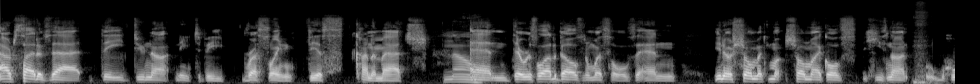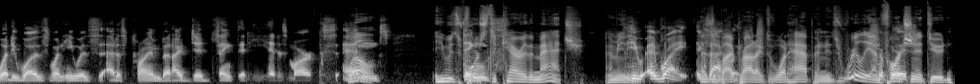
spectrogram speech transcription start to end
Outside of that, they do not need to be wrestling this kind of match. No. And there was a lot of bells and whistles, and you know, Shawn, Mc- Shawn Michaels, he's not what he was when he was at his prime, but I did think that he hit his marks, Well, and He was things- forced to carry the match. I mean, he uh, right as a byproduct of what happened. It's really Triple H- unfortunate, dude.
